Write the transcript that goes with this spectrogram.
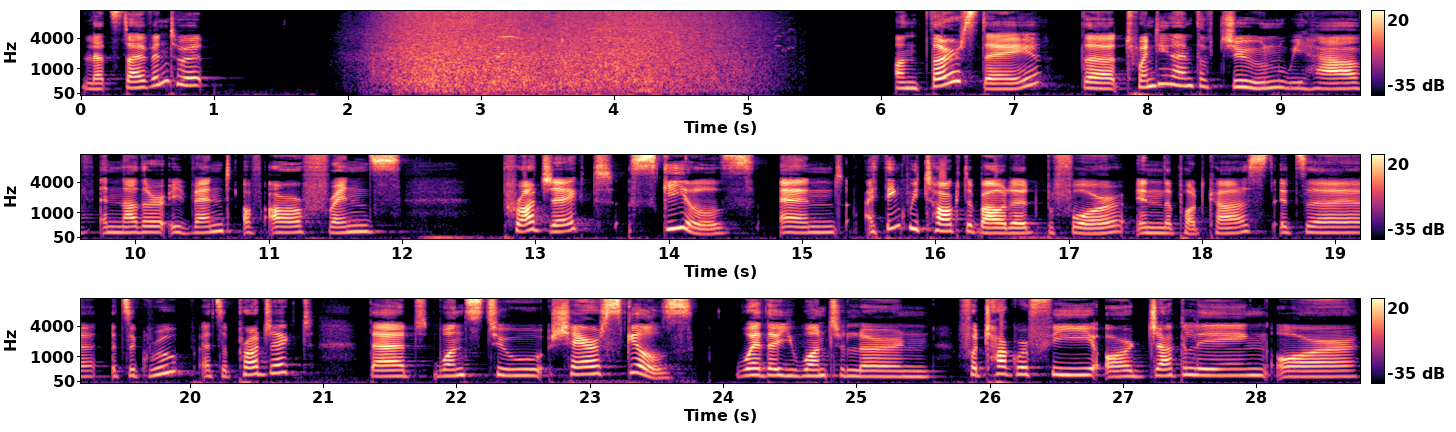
Let's dive into it. On Thursday, the 29th of June, we have another event of our friends' project, SKIELS and I think we talked about it before in the podcast. It's a it's a group, it's a project that wants to share skills. Whether you want to learn photography or juggling or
